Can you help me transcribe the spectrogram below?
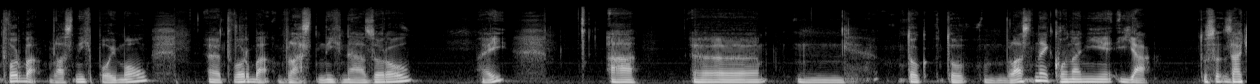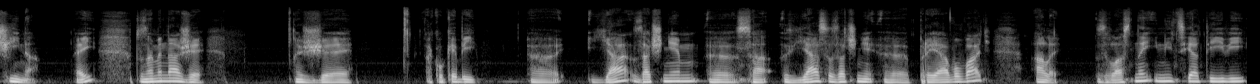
tvorba vlastných pojmov, tvorba vlastných názorov, hej, a to, to vlastné konanie ja. To sa začína. Hej? To znamená, že, že ako keby ja začnem sa, ja sa začne prejavovať, ale z vlastnej iniciatívy,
